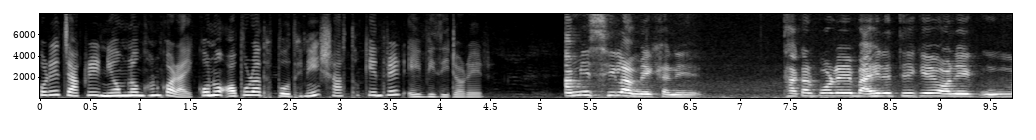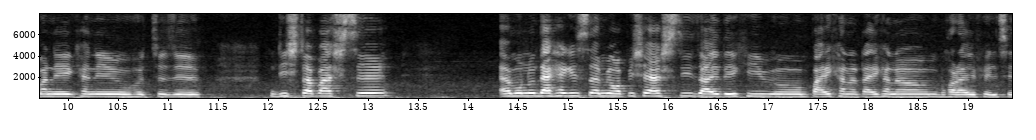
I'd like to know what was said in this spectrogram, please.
করে চাকরির নিয়ম লঙ্ঘন করায় কোনো অপরাধ বোধ নেই স্বাস্থ্যকেন্দ্রের এই ভিজিটরের। আমি ছিলাম এখানে। থাকার পরে বাইরে থেকে অনেক মানে এখানে হচ্ছে যে ডিস্টার্ব আসছে। এমনও দেখা গেছে, আমি অফিসে আসছি, যাই দেখি পায়খানা টাইখানা ভরাই ফেলছে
